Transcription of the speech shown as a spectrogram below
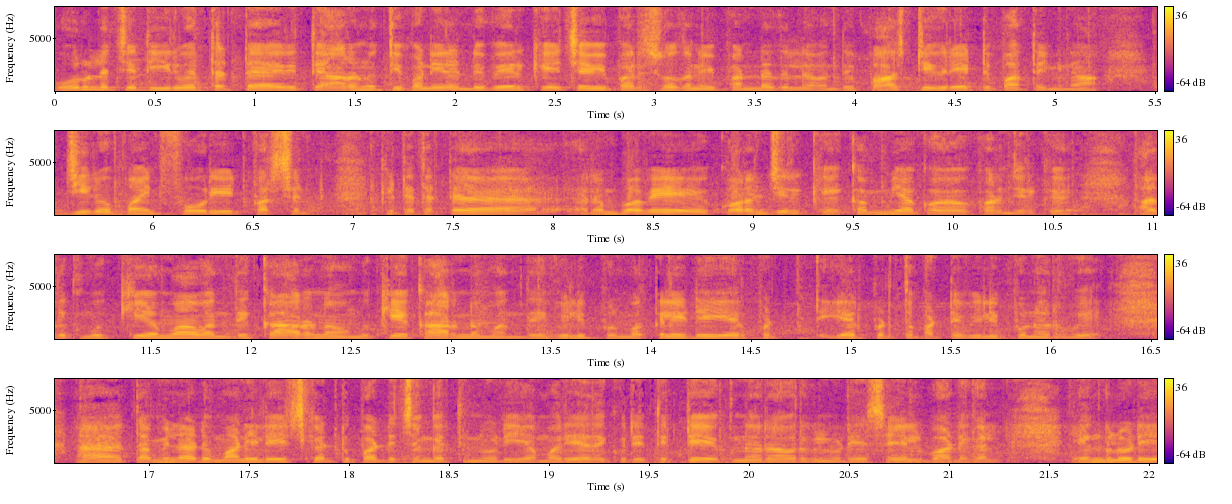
ஒரு லட்சத்தி இருபத்தெட்டாயிரத்தி அறநூற்றி பன்னிரெண்டு பேருக்கு ஹெச்ஐவி பரிசோதனை பண்ணதில் வந்து பாசிட்டிவ் ரேட்டு பார்த்தீங்கன்னா zero point four eight percent கிட்டத்தட்ட ரொம்பவே குறைஞ்சிருக்கு கம்மியாக குறைஞ்சிருக்கு. அதுக்கு முக்கியமாக வந்து காரணம் முக்கிய காரணம் வந்து விழிப்பு மக்களிடையே ஏற்பட்டு ஏற்படுத்தப்பட்ட விழிப்புணர்வு. தமிழ்நாடு தமிழ்நாடு மாநில எய்ட்ஸ் கட்டுப்பாட்டு சங்கத்தினுடைய மரியாதைக்குரிய திட்ட இயக்குனர் அவர்களுடைய செயல்பாடுகள் எங்களுடைய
